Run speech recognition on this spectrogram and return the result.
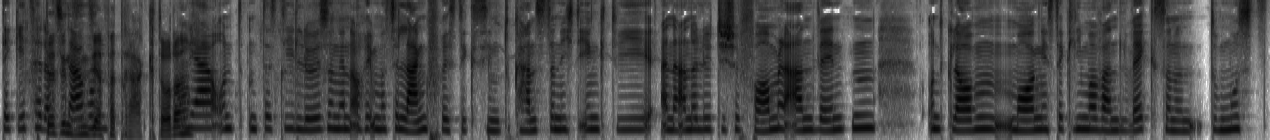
da geht's halt Deswegen auch darum. sind sie ja vertragt, oder? Ja, und, und dass die Lösungen auch immer sehr langfristig sind. Du kannst da nicht irgendwie eine analytische Formel anwenden und glauben, morgen ist der Klimawandel weg, sondern du musst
